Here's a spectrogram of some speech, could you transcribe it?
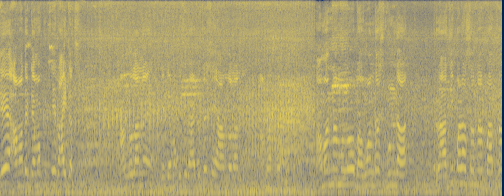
যে আমাদের ডেমোক্রেসি রাইট আছে। আন্দোলনে যে ডেমোক্রেসি রাইট আছে, সেই আন্দোলন আমরা আমার নাম হলো ভগবান দাস মুন্ডা। রাজীপাড়া সান্না প্রার্থনা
